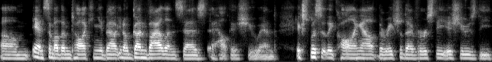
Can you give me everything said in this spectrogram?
Um, and some of them talking about, you know, gun violence as a health issue and explicitly calling out the racial diversity issues, the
